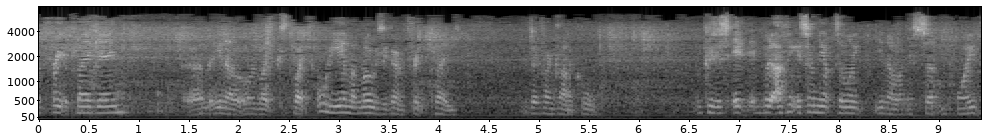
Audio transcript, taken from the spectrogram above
a free-to-play game. Uh, you know, or like like all the MMOs are going free to play, which I find kind of cool. Because it's, it, it, but I think it's only up to like you know like a certain point.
